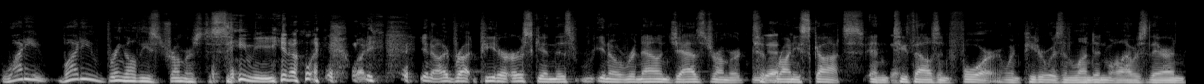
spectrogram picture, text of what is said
why do you, why do you bring all these drummers to see me? You know, like, why do you, you know, I brought Peter Erskine, this, you know, renowned jazz drummer to yeah. Ronnie Scott's in yeah. 2004 when Peter was in London while I was there. And,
